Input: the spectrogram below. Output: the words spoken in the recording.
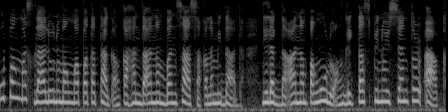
Upang mas lalo namang mapatatag ang kahandaan ng bansa sa kalamidad, nilagdaan ng Pangulo ang Ligtas Pinoy Center Act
